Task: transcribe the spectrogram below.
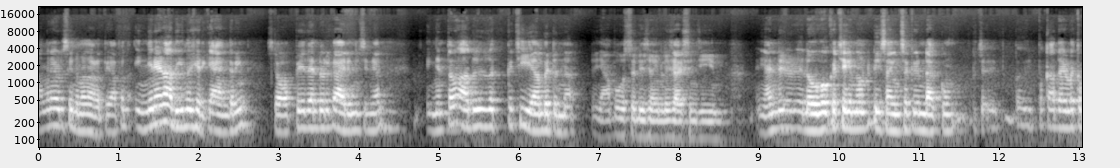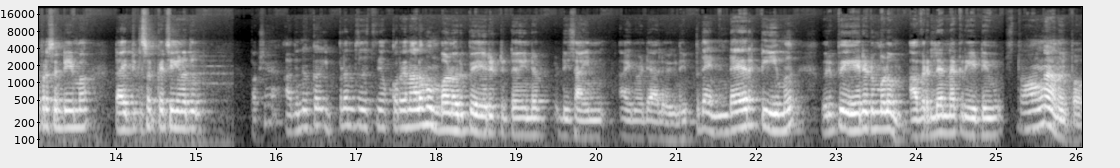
അങ്ങനെ ഒരു സിനിമ നടത്തി. അപ്പം ഇങ്ങനെയാണ് അതിൽ നിന്ന് ശരിക്കും ആങ്കറിങ് സ്റ്റോപ്പ് ചെയ്തതിന്റെ ഒരു കാര്യം എന്ന് വെച്ച് കഴിഞ്ഞാൽ ഇങ്ങനത്തെ അത് ഇതൊക്കെ ചെയ്യാൻ പറ്റുന്ന ഞാൻ പോസ്റ്റർ ഡിസൈനിൽ സെഷൻ ചെയ്യും. ഞാൻ ലോഗോ ഒക്കെ ചെയ്യുന്നതുകൊണ്ട് ഡിസൈൻസ് ഒക്കെ ഉണ്ടാക്കും. ഇപ്പോൾ കഥകളൊക്കെ പ്രസന്റ് ചെയ്യുമ്പോൾ ടൈറ്റിൽസ് ഒക്കെ ചെയ്യണത്. പക്ഷെ അതിനൊക്കെ ഇപ്പോഴെന്താ കുറെ കുറേ നാൾ മുമ്പാണ് ഒരു പേരിട്ടിട്ട് അതിന്റെ ഡിസൈൻ അതിന് വേണ്ടി ആലോചിക്കുന്നത്. ഇപ്പോൾ ഇത് എന്റയർ ടീം ഒരു പേരിടുമ്പോഴും അവരിൽ തന്നെ ക്രിയേറ്റീവ് സ്ട്രോങ് ആണ് ഇപ്പോൾ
